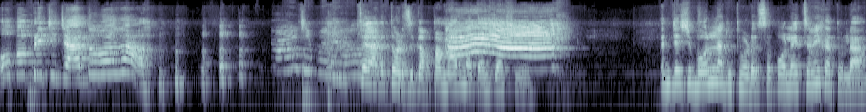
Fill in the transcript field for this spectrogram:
ओ बापरेची जादू बघा. चल आता थोडस गप्पा मार ना त्यांच्याशी. त्यांच्याशी बोल ना तू थोडस. बोलायचं नाही का तुला?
